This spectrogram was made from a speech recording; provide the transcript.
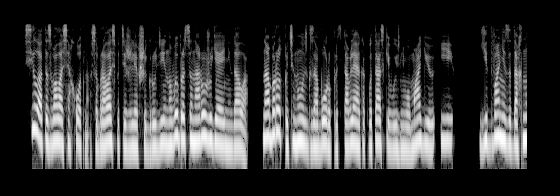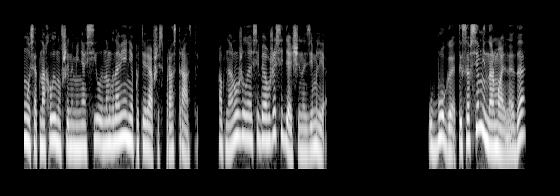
Сила отозвалась охотно, собралась в отяжелевшей груди, но выбраться наружу я ей не дала. Наоборот, потянулась к забору, представляя, как вытаскиваю из него магию, и Едва не задохнулась от нахлынувшей на меня силы, на мгновение потерявшись в пространстве. Обнаружила я себя уже сидящей на земле. «Убогая, ты совсем ненормальная, да?»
